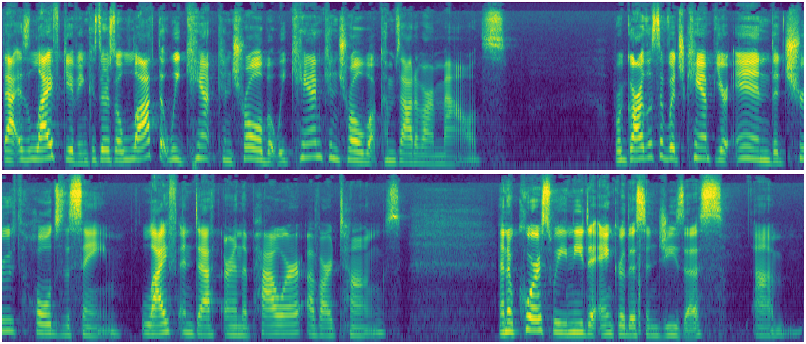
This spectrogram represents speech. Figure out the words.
that is life giving because there's a lot that we can't control, but we can control what comes out of our mouths. Regardless of which camp you're in, the truth holds the same. Life and death are in the power of our tongues. And of course, we need to anchor this in Jesus. Um,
